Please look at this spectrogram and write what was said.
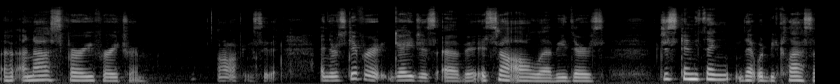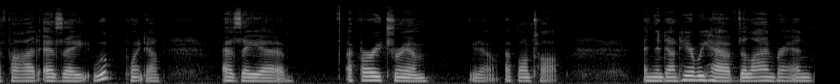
a, nice furry, furry trim. I don't know if you can see that. And there's different gauges of it. It's not all lovey. There's just anything that would be classified as a, whoop, point down, as a, uh, a furry trim, you know, up on top. And then down here we have the Lion Brand.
